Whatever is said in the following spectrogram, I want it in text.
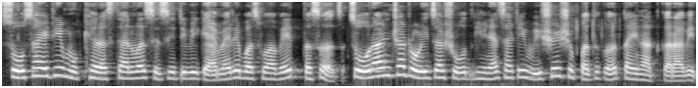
सोसायटी मुख्य रस्त्यांवर सीसीटीव्ही कॅमेरे बसवावेत तसंच चोरांच्या टोळीचा शोध घेण्यासाठी विशेष पथकं तैनात करावीत.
